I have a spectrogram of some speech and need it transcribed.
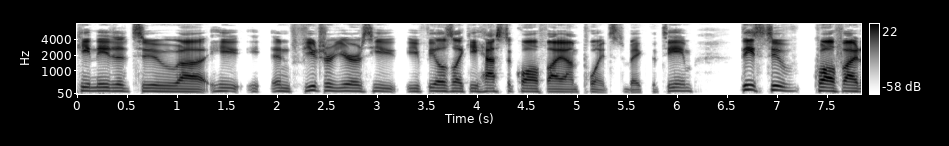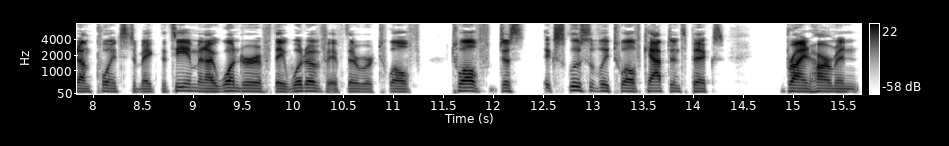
he needed to uh he in future years he he feels like he has to qualify on points to make the team these two qualified on points to make the team and i wonder if they would have if there were 12 12 just exclusively 12 captains picks brian Harman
